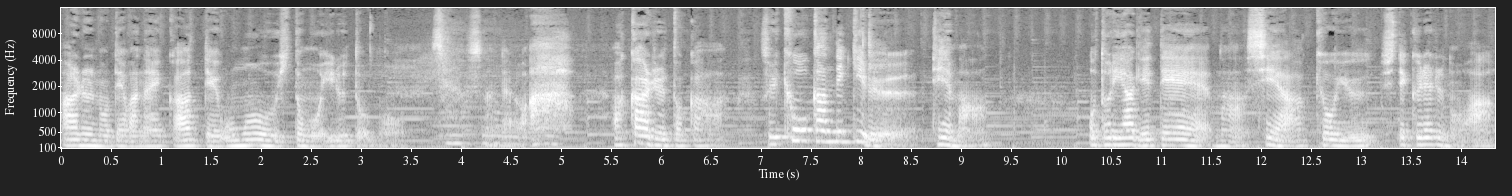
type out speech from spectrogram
あるのではないかって思う人もいると思そうそう。うなんだろう。ああわかるとかそういう共感できるテーマを取り上げて、まあ、シェア共有してくれるのは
